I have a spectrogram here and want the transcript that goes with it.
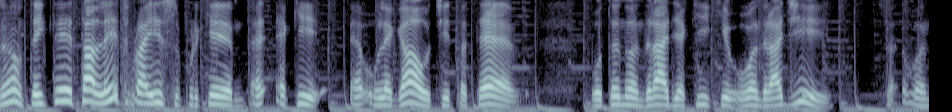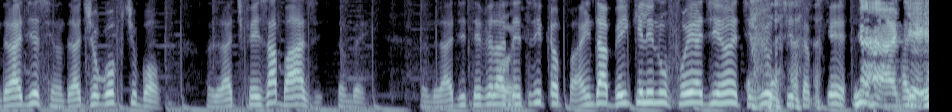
Não, tem que ter talento para isso, porque é, é que é, o legal, Tito, até botando o Andrade aqui, que o Andrade, o Andrade assim, o Andrade jogou futebol, o Andrade fez a base também. O Andrade teve lá foi. dentro de campo. Ainda bem que ele não foi adiante, viu, Tita? Porque ah, okay.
